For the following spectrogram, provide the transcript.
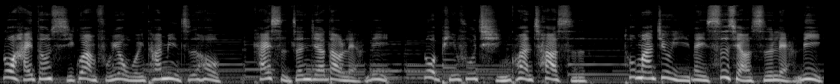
若孩童习惯服用维他命之后，开始增加到两粒。若皮肤情况差时，兔妈就以每四小时两粒，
